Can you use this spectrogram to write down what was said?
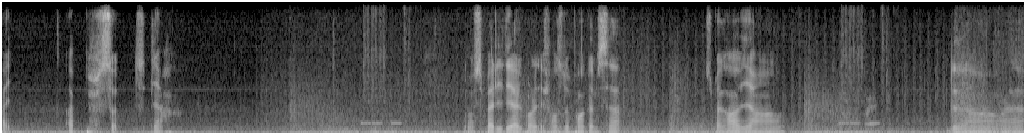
Aïe. Hop, saute, bien. Bon, c'est pas l'idéal pour la défense de points comme ça. C'est pas grave, il y a un. 2 1, voilà.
